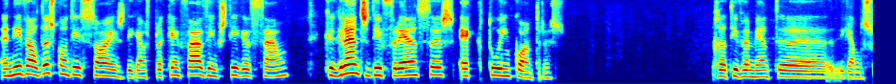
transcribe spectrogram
a nível das condições, digamos, para quem faz investigação, que grandes diferenças é que tu encontras relativamente, digamos.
